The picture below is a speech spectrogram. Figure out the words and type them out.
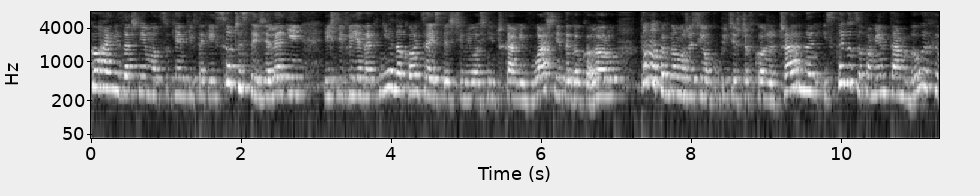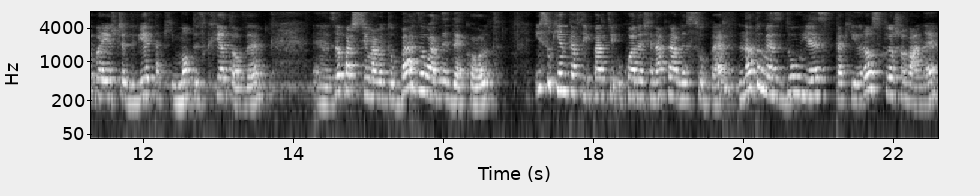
Kochani, zaczniemy od sukienki w takiej soczystej zieleni. Jeśli Wy jednak nie do końca jesteście miłośniczkami właśnie tego koloru, to na pewno możecie ją kupić jeszcze w kolorze czarnym i z tego co pamiętam były chyba jeszcze dwie, taki motyw kwiatowy. E, Zobaczcie, mamy tu bardzo ładny dekolt i sukienka w tej partii układa się naprawdę super, natomiast dół jest taki rozkloszowany.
